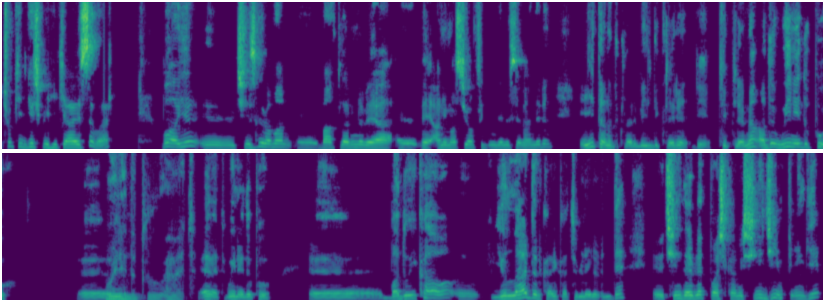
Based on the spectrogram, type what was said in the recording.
çok ilginç bir hikayesi var. Bu ayı e, çizgi roman bantlarını veya ve animasyon filmlerini sevenlerin iyi tanıdıkları, bildikleri bir tipleme. Adı Winnie the Pooh. Winnie the Pooh, evet. Evet, Winnie the Pooh. Badu Ikao yıllardır karikatürlerinde Çin Devlet Başkanı Xi Jinping'i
